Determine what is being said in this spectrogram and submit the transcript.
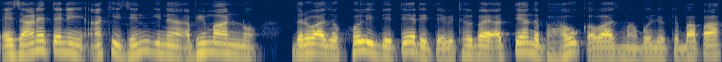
એ જાણે તેની આખી જિંદગીના અભિમાનનો દરવાજો ખોલી દે તે રીતે. વિઠ્ઠલભાઈ અત્યંત ભાવુક અવાજમાં બોલ્યો કે, બાપા,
